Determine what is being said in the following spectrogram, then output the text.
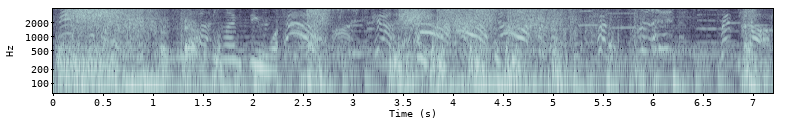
Terrible. I've seen worse. Ripsaw.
